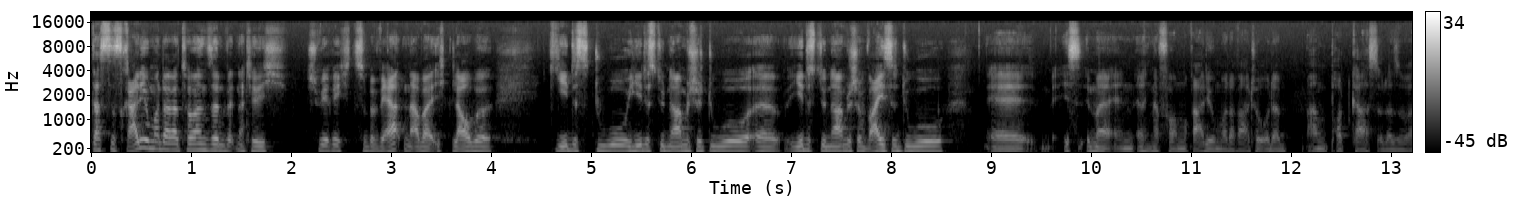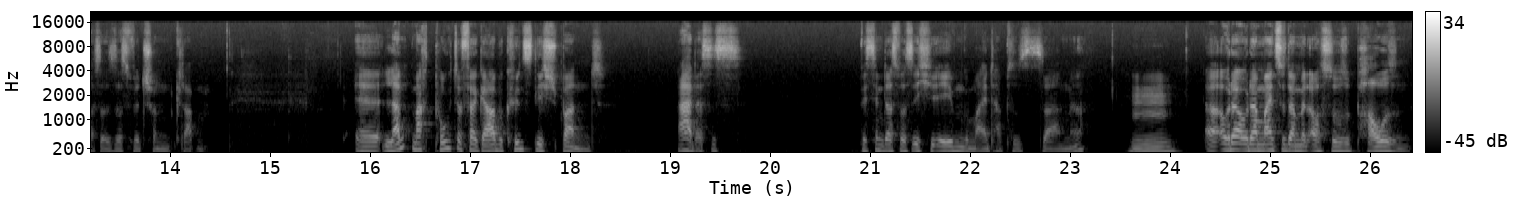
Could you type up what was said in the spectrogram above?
Dass das Radiomoderatoren sind, wird natürlich schwierig zu bewerten, aber ich glaube, jedes Duo, jedes dynamische Duo, äh, jedes dynamische weiße Duo ist immer in irgendeiner Form Radiomoderator oder am Podcast oder sowas. Also das wird schon klappen. Äh, Land macht Punktevergabe künstlich spannend. Ah, das ist ein bisschen das, was ich eben gemeint habe, sozusagen, ne? Hm. Äh, Oder, oder meinst du damit auch so, so Pausen?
